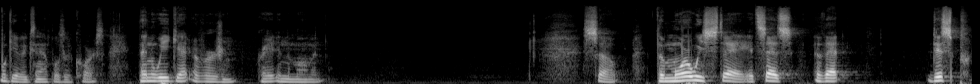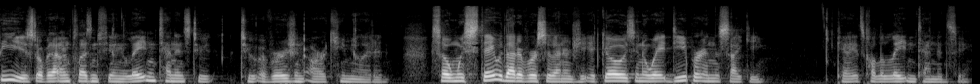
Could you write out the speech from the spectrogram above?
we'll give examples, of course, then we get aversion right in the moment. So, the more we stay, it says that displeased over that unpleasant feeling, latent tendencies to, to aversion are accumulated. So, when we stay with that aversive energy, it goes in a way deeper in the psyche. Okay, it's called a latent tendency.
